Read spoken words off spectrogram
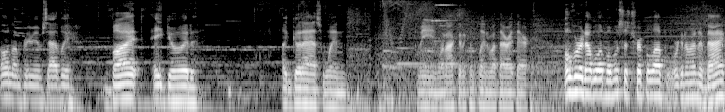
All non-premium, sadly. but a good, a good ass win. I mean, we're not gonna complain about that right there. Over a double up, almost a triple up. We're gonna run it back.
